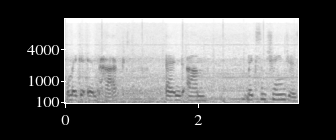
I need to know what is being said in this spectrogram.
will make an impact and um, make some changes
